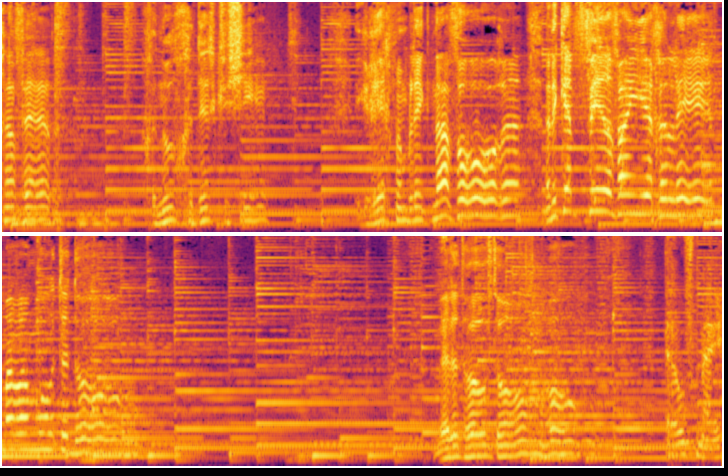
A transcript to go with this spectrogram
ga verder, genoeg gediscussieerd. Ik richt mijn blik naar voren en ik heb veel van je geleerd, maar we moeten door. Met het hoofd omhoog. 11 mei.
